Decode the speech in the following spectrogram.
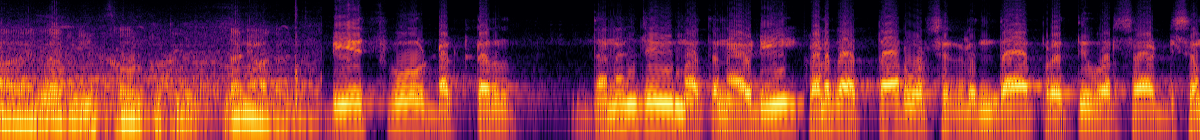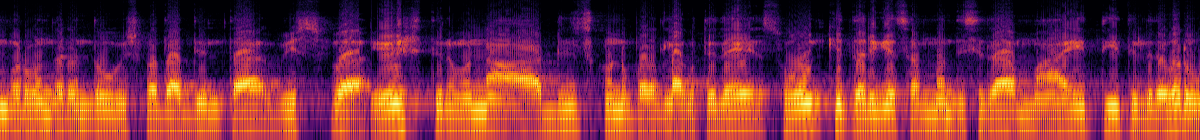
ನಾವೆಲ್ಲರಿಗೂ ಕೋರ್ಕೊತೀವಿ ಧನ್ಯವಾದಗಳು. ಡಿಎಚ್ಒ ಡಾಕ್ಟರ್ ಧನಂಜಯ್ ಮಾತನಾಡಿ, ಕಳೆದ ಹತ್ತಾರು ವರ್ಷಗಳಿಂದ ಪ್ರತಿ ವರ್ಷ ಡಿಸೆಂಬರ್ ಒಂದರಂದು ವಿಶ್ವದಾದ್ಯಂತ ವಿಶ್ವ ಏಡ್ಸ್ ದಿನವನ್ನು ಆಚರಿಸಿಕೊಂಡು ಬರಲಾಗುತ್ತಿದೆ. ಸೋಂಕಿತರಿಗೆ ಸಂಬಂಧಿಸಿದ ಮಾಹಿತಿ ತಿಳಿದವರು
